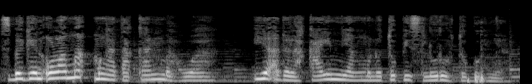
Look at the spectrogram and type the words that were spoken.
Sebagian ulama mengatakan bahwa ia adalah kain yang menutupi seluruh tubuhnya.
